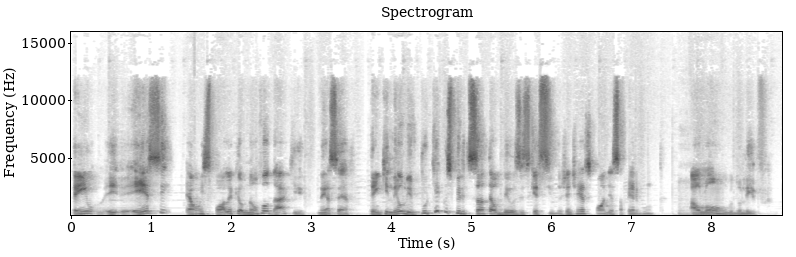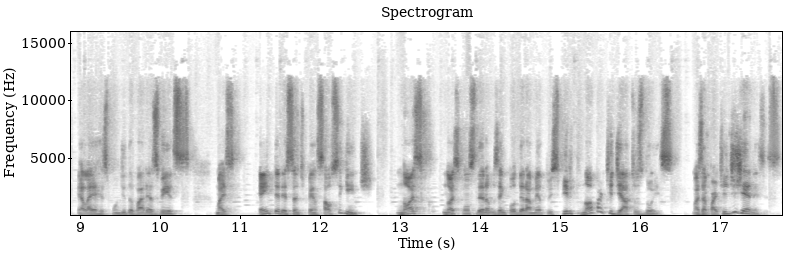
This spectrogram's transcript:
Tem, esse é um spoiler que eu não vou dar aqui, nem a Cefa. Tem que ler o livro. Por que, que o Espírito Santo é o Deus esquecido? A gente responde essa pergunta ao longo do livro. Ela é respondida várias vezes. Mas é interessante pensar o seguinte: nós, nós consideramos empoderamento do Espírito não a partir de Atos 2, mas a partir de Gênesis.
